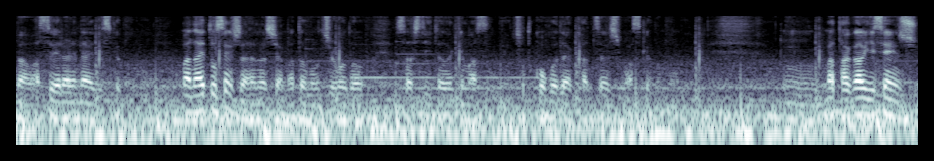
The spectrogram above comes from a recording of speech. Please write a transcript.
まあ忘れられないですけどまあ、内藤選手の話はまた後ほどさせていただきますのでちょっとここでは割愛しますけども、うんまあ、高木選手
